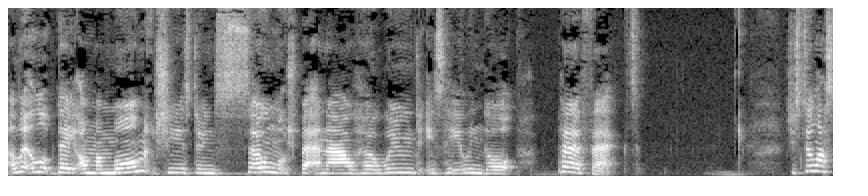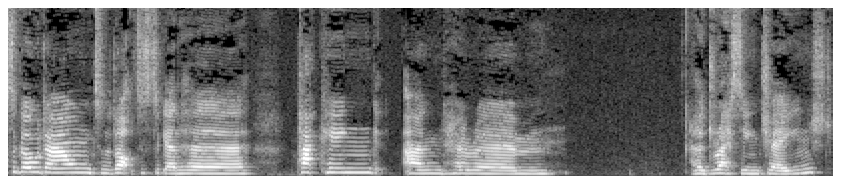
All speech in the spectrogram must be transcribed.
A little update on my mum. She is doing so much better now. Her wound is healing up. Perfect. She still has to go down to the doctors to get her packing and her um, her dressing changed.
